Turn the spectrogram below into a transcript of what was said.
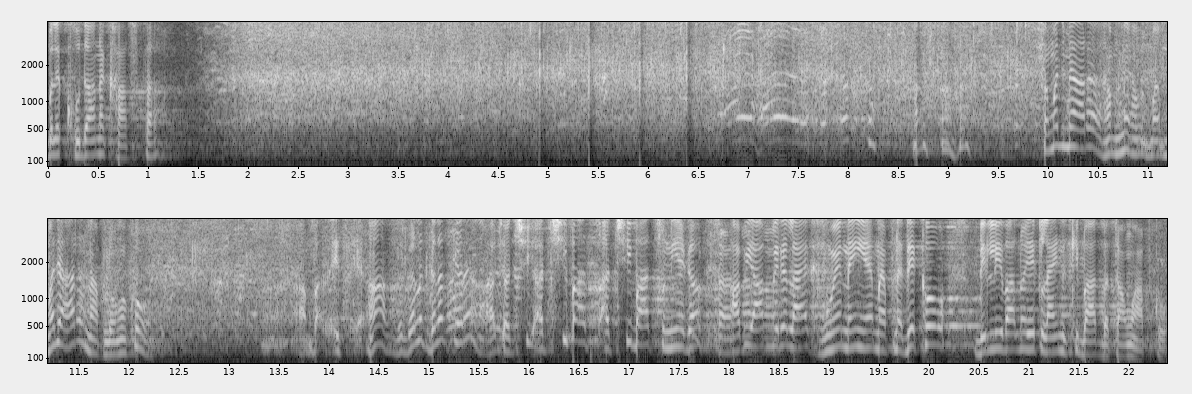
बोले खुदा न खास्ता। समझ में आ रहा है? हमने हम, मज़ा आ रहा है ना आप लोगों को? हाँ गलत गलत कह रहे हैं। अच्छा अच्छी अच्छी बात अच्छी बात सुनिएगा। अभी आप मेरे लायक हुए नहीं है मैं अपने देखो दिल्ली वालों एक लाइन की बात बताऊँ आपको।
